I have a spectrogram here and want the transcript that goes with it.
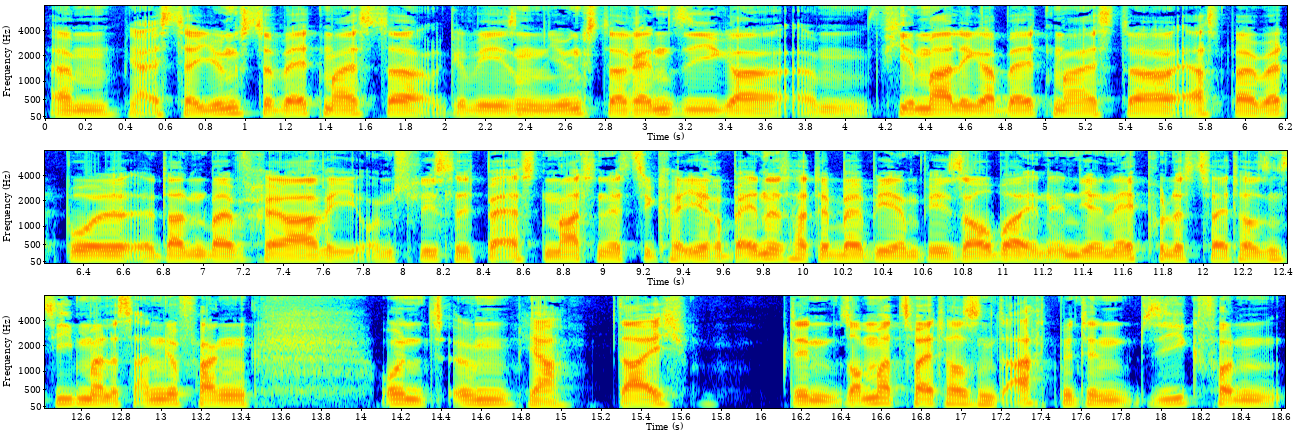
Ähm, ja, ist der jüngste Weltmeister gewesen, jüngster Rennsieger, ähm, viermaliger Weltmeister, erst bei Red Bull, äh, dann bei Ferrari und schließlich bei Aston Martin jetzt die Karriere beendet, hat er bei BMW sauber in Indianapolis 2007 alles angefangen. Und ähm, ja, da ich den Sommer 2008 mit dem Sieg von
